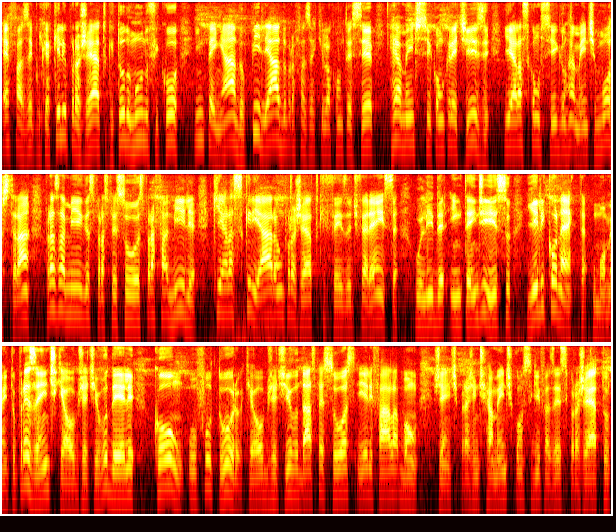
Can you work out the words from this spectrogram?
é fazer com que aquele projeto que todo mundo ficou empenhado, pilhado para fazer aquilo acontecer, realmente se concretize e elas consigam realmente mostrar para as amigas, para as pessoas, para a família que elas criaram um projeto que fez a diferença. O líder entende isso e ele conecta o momento presente, que é o objetivo dele, com o futuro, que é o objetivo das pessoas, e ele fala: bom, gente, para a gente realmente conseguir fazer esse projeto,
